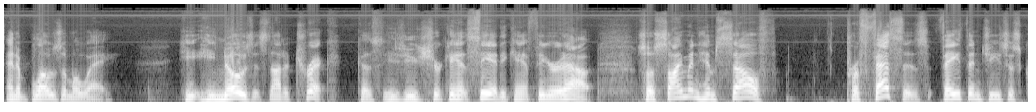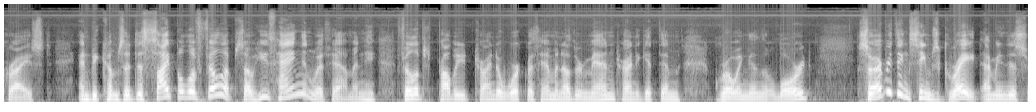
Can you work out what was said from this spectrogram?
and it blows him away. He, he knows it's not a trick because he sure can't see it. He can't figure it out. So Simon himself professes faith in Jesus Christ and becomes a disciple of Philip. So he's hanging with him, and he, Philip's probably trying to work with him and other men, trying to get them growing in the Lord. So everything seems great. I mean, this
